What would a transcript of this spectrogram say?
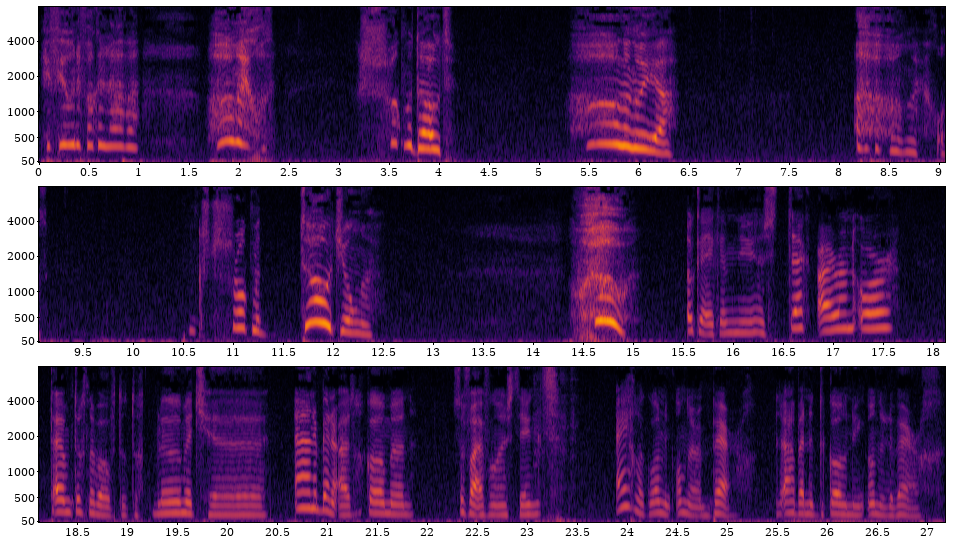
Hij viel in de fucking lava. Oh mijn god. Ik schrok me dood. Halleluja. Oh mijn god. Ik schrok me dood, jongen. Oké, ik heb nu een stack iron ore. Tijd om terug naar boven toe te bloemetje. En ik ben eruit gekomen. Survival instinct. Eigenlijk woon ik onder een berg. Dus eigenlijk ben ik de koning onder de berg.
